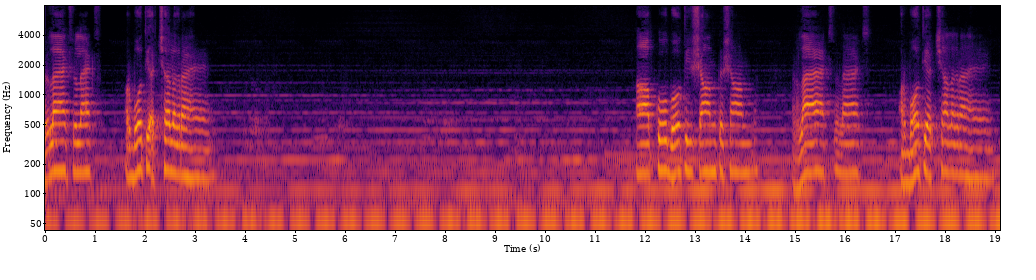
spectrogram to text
रिलैक्स रिलैक्स और बहुत ही अच्छा लग रहा है। आपको बहुत ही शांत शांत रिलैक्स रिलैक्स और बहुत ही अच्छा लग रहा है।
